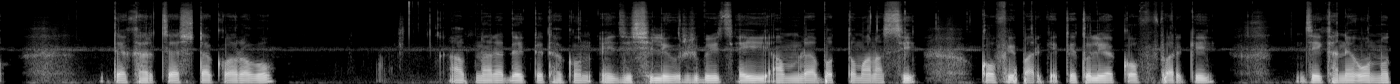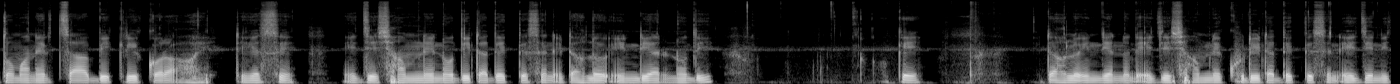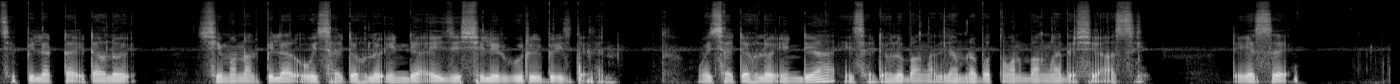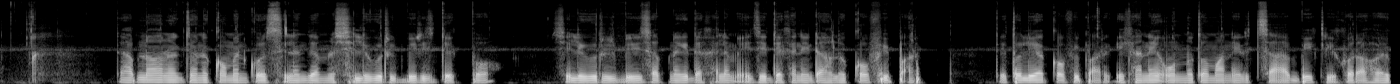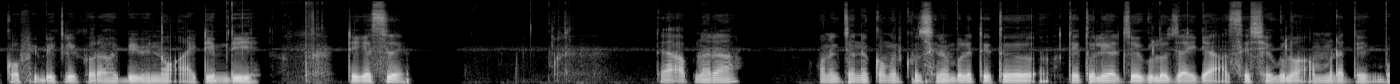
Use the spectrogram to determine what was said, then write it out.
দেখার চেষ্টা করাবো। আপনারা দেখতে থাকুন, এই যে শিলিগুড়ির ব্রিজ এই আমরা বর্তমান আছি কফি পার্কে, তেতুলিয়া কফি পার্কে, যেখানে উন্নত মানের চা বিক্রি করা হয়, ঠিক আছে? এই যে সামনে নদীটা দেখতেছেন, এটা হলো ইন্ডিয়ার নদী। ওকে। এটা হলো ইন্ডিয়ান নদী। এই যে সামনে খুঁটিটা দেখতেছেন, এই যে নিচে পিলারটা, এটা হলো সীমানার পিলার, ওই সাইডে হলো ইন্ডিয়া এই যে শিলিগুড়ি ব্রিজ দেখেন। ওই সাইডে হলো ইন্ডিয়া এই সাইডে হলো বাংলাদেশ। আমরা বর্তমান বাংলাদেশে আছি। ঠিক আছে? তা আপনারা অনেকজনে কমেন্ট করছিলেন যে আমরা শিলিগুড়ির ব্রিজ দেখব। শিলিগুড়ির ব্রিজ আপনাকে দেখালাম। এই যে দেখেন, এটা হলো coffee park Tetulia coffee park. এখানে উন্নত মানের চা বিক্রি করা হয়, কফি বিক্রি করা হয় বিভিন্ন আইটেম দিয়ে। ঠিক আছে? তা আপনারা অনেকজনে কমেন্ট করছিলেন বলে তেতু, তেতুলিয়ার যেগুলো জায়গা আছে সেগুলো আমরা দেখব।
